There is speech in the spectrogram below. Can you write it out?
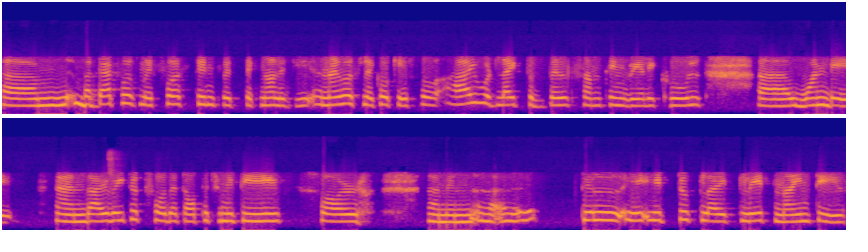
Um, but that was my first stint with technology, and I was like, okay, so I would like to build something really cool uh, one day. And I waited for that opportunity for, I mean, uh, till it took like late 90s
